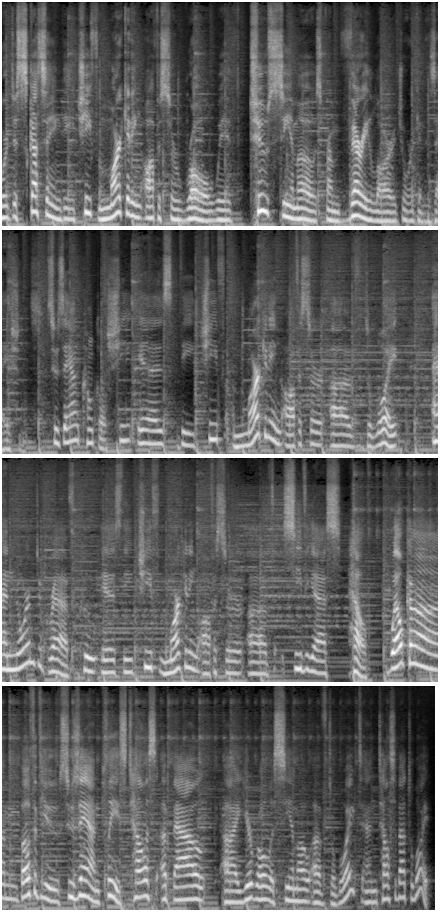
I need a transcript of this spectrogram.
We're discussing the Chief Marketing Officer role with two CMOs from very large organizations. Suzanne Kounkel, she is the Chief Marketing Officer of Deloitte, and Norm de Greve, who is the Chief Marketing Officer of CVS Health. Welcome, both of you. Suzanne, please tell us about uh, your role as CMO of Deloitte and tell us about Deloitte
